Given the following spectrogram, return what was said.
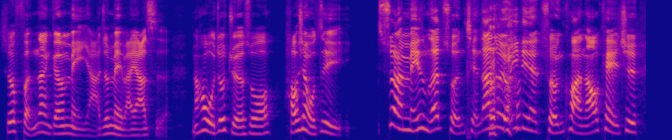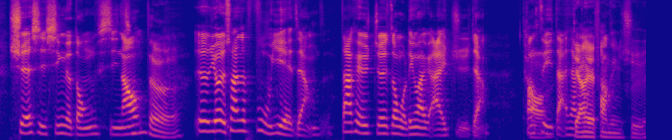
就粉嫩跟美牙，就是美白牙齿。然后我就觉得说，好险我自己虽然没怎么在存钱，但是就有一点点存款，然后可以去学习新的东西，然后的呃有点算是副业这样子。大家可以去追踪我另外一个 IG，这样帮自己打一下，等下可以放进去。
